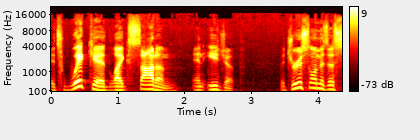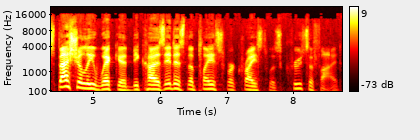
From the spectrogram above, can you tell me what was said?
it's wicked like Sodom and Egypt. But Jerusalem is especially wicked because it is the place where Christ was crucified.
